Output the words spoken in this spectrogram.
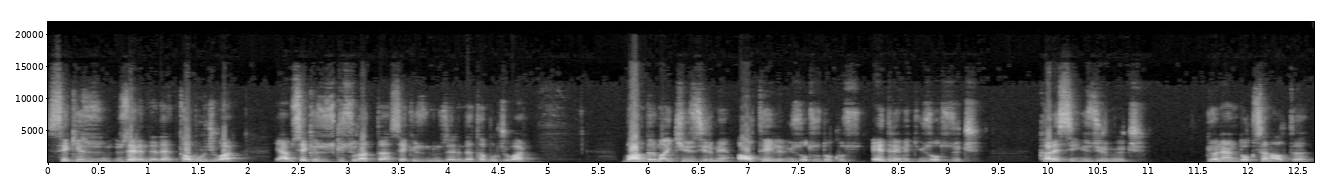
800'ün üzerinde de taburcu var. Yani 800 küsurat da 800'ün üzerinde taburcu var. Bandırma 220, 6 Eylül 139, Edremit 133, Karesi 123, Gönen 96,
